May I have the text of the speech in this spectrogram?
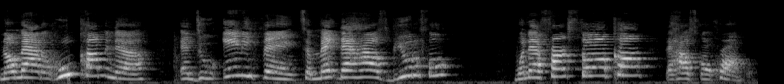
no matter who come in there and do anything to make that house beautiful, when that first storm come, the house gonna crumble.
